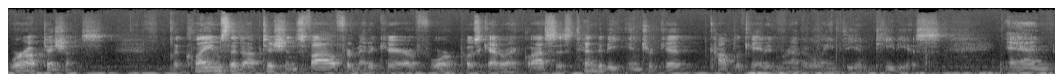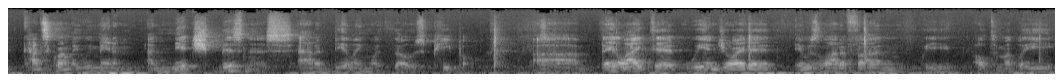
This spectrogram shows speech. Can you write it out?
were opticians. The claims that opticians file for Medicare for post cataract glasses tend to be intricate, complicated, and rather lengthy and tedious. And consequently, we made a, a niche business out of dealing with those people. Um, they liked it, we enjoyed it, it was a lot of fun. We ultimately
